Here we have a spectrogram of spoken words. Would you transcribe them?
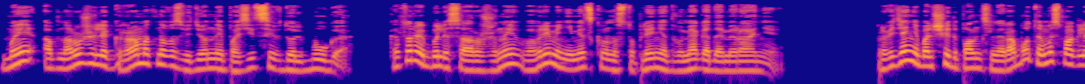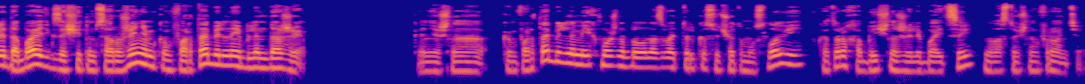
Мы обнаружили грамотно возведенные позиции вдоль Буга, которые были сооружены во время немецкого наступления двумя годами ранее. Проведя небольшие дополнительные работы, мы смогли добавить к защитным сооружениям комфортабельные блиндажи, Конечно, комфортабельными их можно было назвать только с учетом условий, в которых обычно жили бойцы на Восточном фронте.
